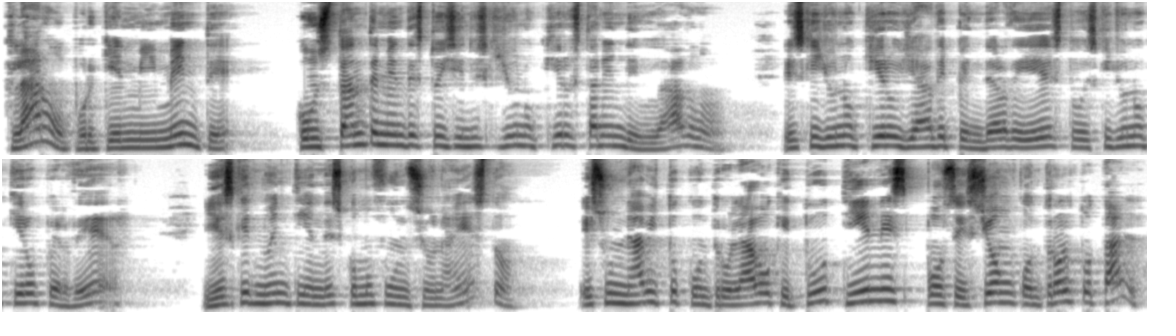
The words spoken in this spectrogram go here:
Claro, porque en mi mente constantemente estoy diciendo, es que yo no quiero estar endeudado, es que yo no quiero ya depender de esto, es que yo no quiero perder. Y es que no entiendes cómo funciona esto es un hábito controlado que tú tienes posesión, control total.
